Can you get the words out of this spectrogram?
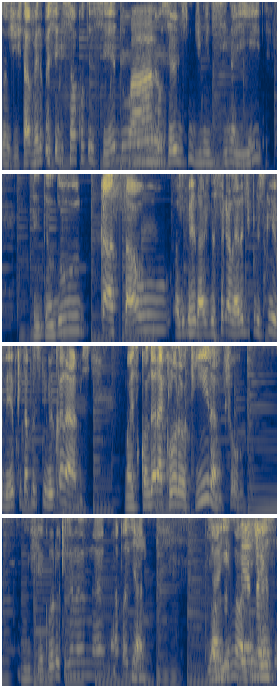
a gente está vendo perseguição acontecer do, claro. Conselho de, Medicina aí, tentando caçar o, a liberdade dessa galera de prescrever, porque está prescrevendo cannabis. Mas quando era cloroquina, show. Enfia cloroquina na, na, na rapaziada. E aí, não, a gente vê essa,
